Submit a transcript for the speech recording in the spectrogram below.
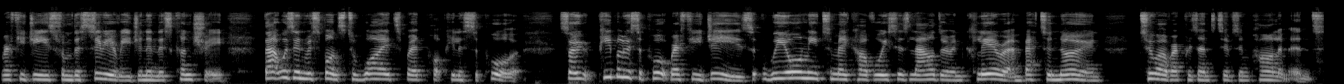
refugees from the Syria region in this country. That was in response to widespread popular support. So, people who support refugees, we all need to make our voices louder and clearer and better known to our representatives in Parliament.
